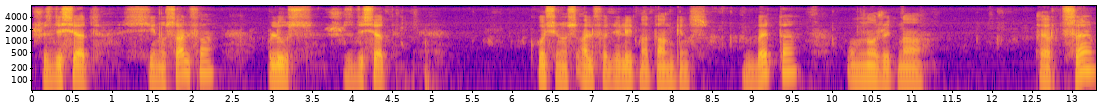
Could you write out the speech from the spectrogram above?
60 синус альфа плюс 60 косинус альфа делить на тангенс бета умножить на rc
